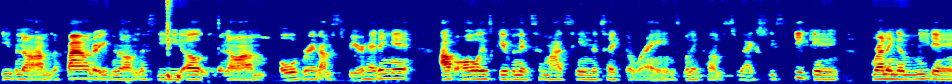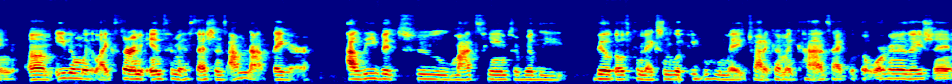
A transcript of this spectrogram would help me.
Even though I'm the founder, even though I'm the CEO, even though I'm over it, I'm spearheading it. I've always given it to my team to take the reins when it comes to actually speaking, running a meeting, um, even with like certain intimate sessions. I'm not there. I leave it to my team to really build those connections with people who may try to come in contact with the organization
